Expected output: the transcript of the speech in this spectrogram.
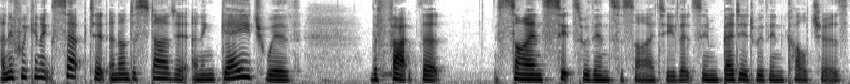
and if we can accept it and understand it and engage with the fact that science sits within society, that's embedded within cultures,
